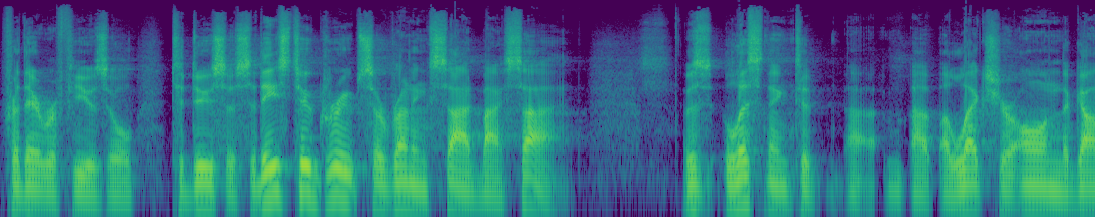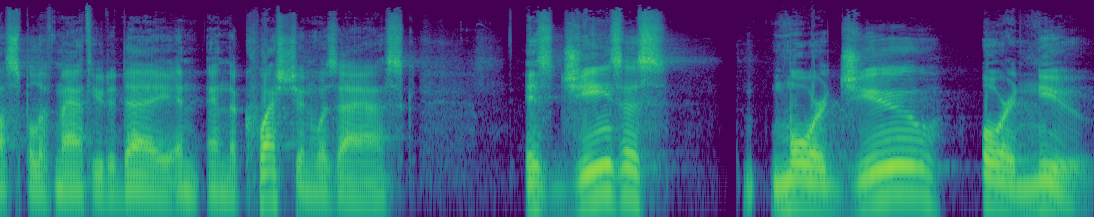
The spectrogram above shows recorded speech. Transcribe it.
for their refusal to do so. So these two groups are running side by side. I was listening to uh, a lecture on the Gospel of Matthew today, and, and the question was asked Is Jesus more Jew or new?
